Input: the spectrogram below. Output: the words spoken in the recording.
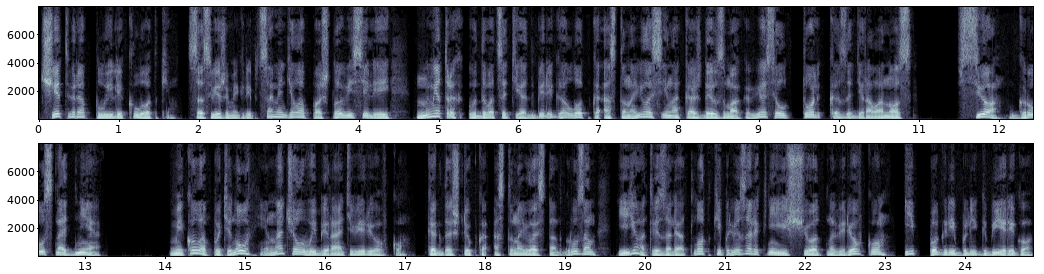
четверо плыли к лодке. Со свежими гребцами дело пошло веселей. Но метрах в двадцати от берега лодка остановилась и на каждый взмах весел только задирала нос. «Все, груз на дне!» Микола потянул и начал выбирать веревку. Когда шлюпка остановилась над грузом, ее отвязали от лодки, привязали к ней еще одну веревку и погребли к берегу.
